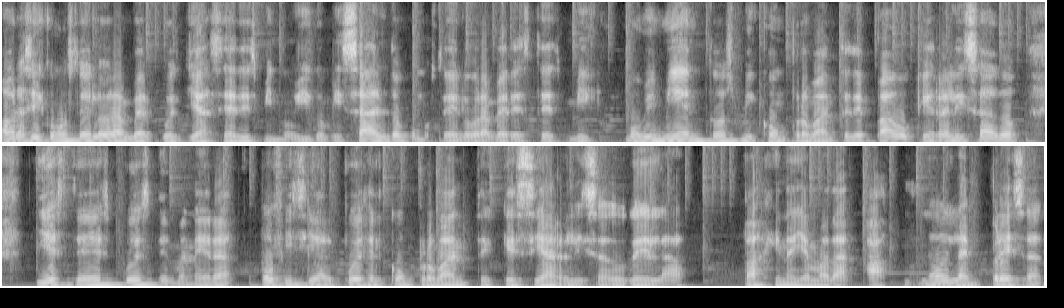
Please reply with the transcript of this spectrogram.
ahora sí como ustedes logran ver, pues ya se ha disminuido mi saldo, como ustedes logran ver, este es mi movimientos, mi comprobante de pago que he realizado, y este es pues de manera oficial pues el comprobante que se ha realizado de la página llamada Acma, ¿no? La empresa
